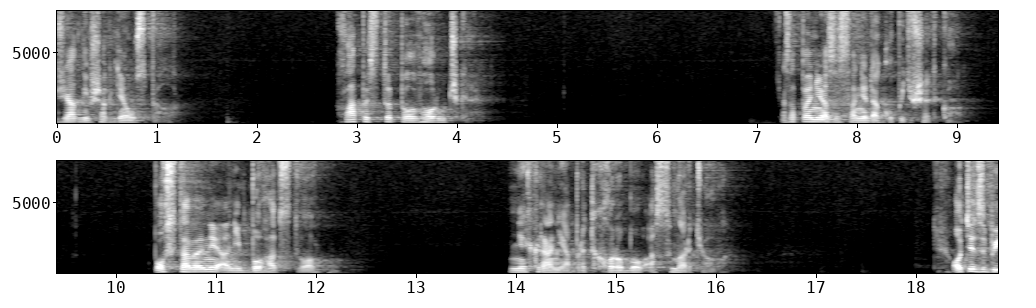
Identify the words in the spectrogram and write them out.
Žiadny však neúspel. Chlapec trpel v horúčke. A za peniaze sa nedá kúpiť všetko. Postavenie ani bohatstvo nechránia pred chorobou a smrťou. Otec by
